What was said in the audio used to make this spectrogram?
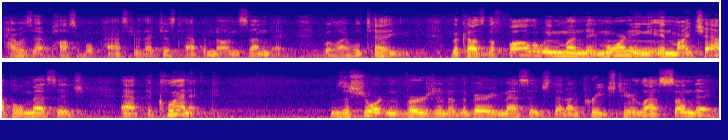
How is that possible, Pastor? That just happened on Sunday. Well, I will tell you. Because the following Monday morning, in my chapel message at the clinic, it was a shortened version of the very message that I preached here last Sunday.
